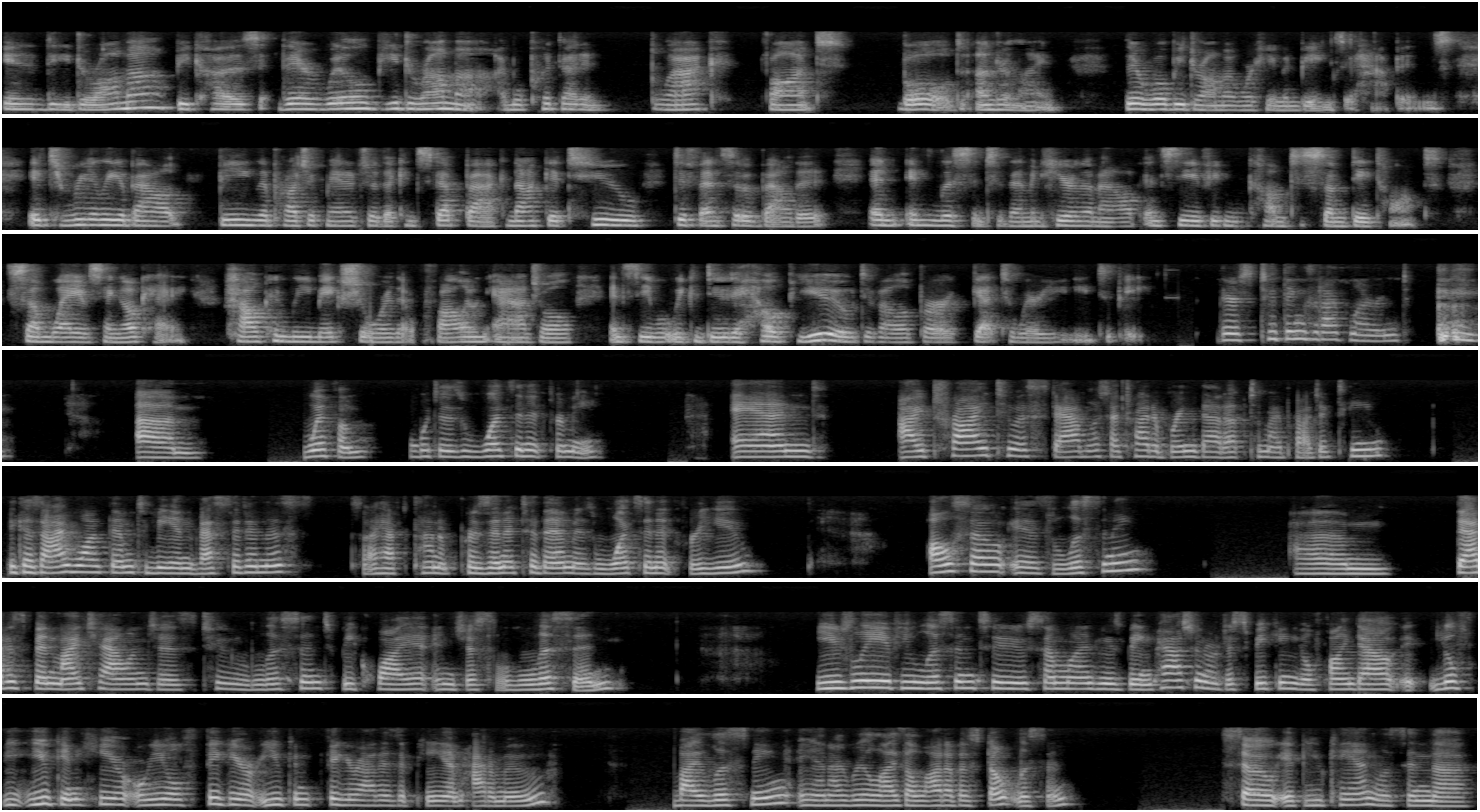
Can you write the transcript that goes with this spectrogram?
in the drama because there will be drama. I will put that in black font, bold, underline. There will be drama. We're human beings. It happens. It's really about being the project manager that can step back, not get too defensive about it, and, and listen to them and hear them out and see if you can come to some detente, some way of saying, okay, how can we make sure that we're following Agile and see what we can do to help you, developer, get to where you need to be? There's two things that I've learned um, with them, which is what's in it for me. And I try to establish, I try to bring that up to my project team because I want them to be invested in this. So I have to kind of present it to them as what's in it for you. Also, is listening. Um, that has been my challenge is to listen, to be quiet and just listen Usually, if you listen to someone who's being passionate or just speaking, you'll find out you'll you can hear or you'll figure you can figure out as a PM how to move by listening. And I realize a lot of us don't listen. So if you can listen, uh,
